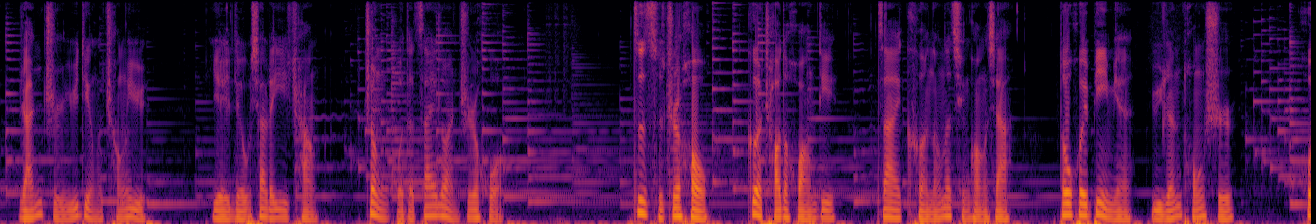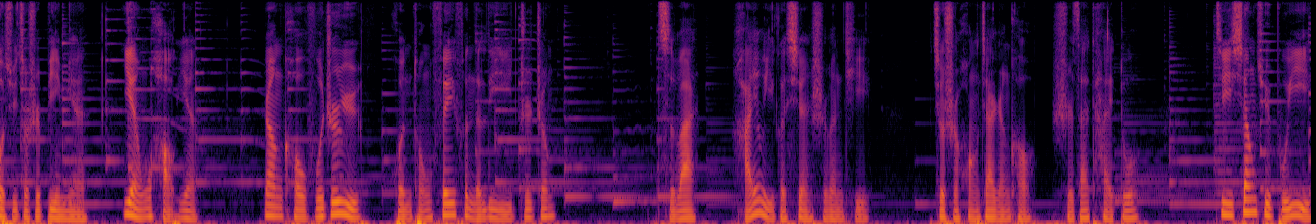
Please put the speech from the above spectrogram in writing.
“燃指于鼎”的成语，也留下了一场郑国的灾乱之祸。自此之后，各朝的皇帝在可能的情况下，都会避免与人同食，或许就是避免厌恶好宴，让口福之欲。混同非分的利益之争。此外，还有一个现实问题，就是皇家人口实在太多，既相聚不易，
